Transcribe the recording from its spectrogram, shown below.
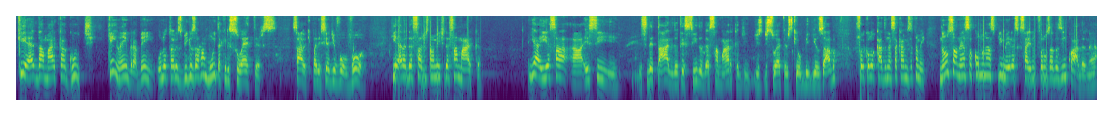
Que é da marca Gucci. Quem lembra bem, o Notorious Big usava muito aqueles suéteres, sabe, que parecia de vovô, que era dessa, justamente dessa marca. E aí essa, a, esse esse detalhe do tecido dessa marca de, de, de suéteres que o Big usava foi colocado nessa camisa também. Não só nessa, como nas primeiras que saíram que foram usadas em quadra, né?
